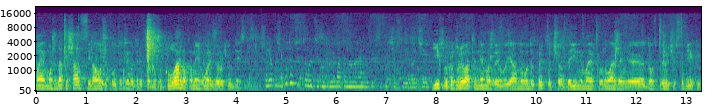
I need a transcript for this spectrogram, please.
має, може дати шанс цій галузі отримати реформу. Що кулуарно про неї говорять вже років 10. Що якось будуть у столиці контролювати нелегальні таксі під час Єва? Чи Їх проконтролювати неможливо. Я вам наводив приклад, що ДАІ не має повноважень е, до господарюючих суб'єктів,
